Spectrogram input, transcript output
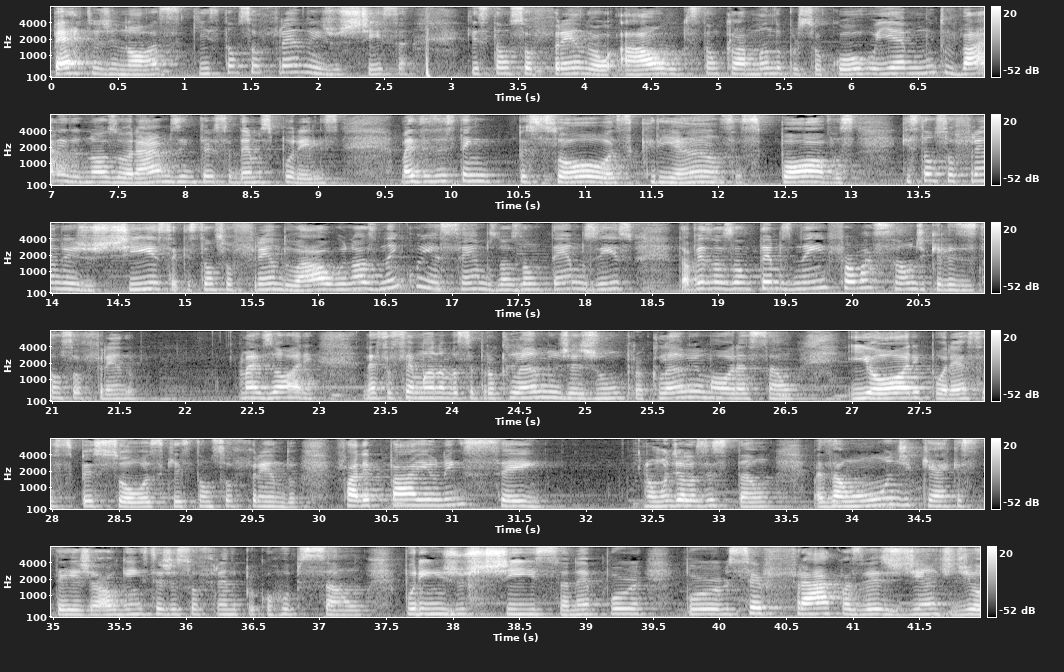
perto de nós que estão sofrendo injustiça, que estão sofrendo algo, que estão clamando por socorro e é muito válido nós orarmos e intercedermos por eles. Mas existem pessoas, crianças, povos que estão sofrendo injustiça, que estão sofrendo algo e nós nem conhecemos, nós não temos isso, talvez nós não temos nem informação de que eles estão sofrendo. Mas ore, nessa semana você proclame um jejum, proclame uma oração e ore por essas pessoas que estão sofrendo. Fale, Pai, eu nem sei aonde elas estão, mas aonde quer que esteja, alguém esteja sofrendo por corrupção, por injustiça, né, por, por ser fraco às vezes diante de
